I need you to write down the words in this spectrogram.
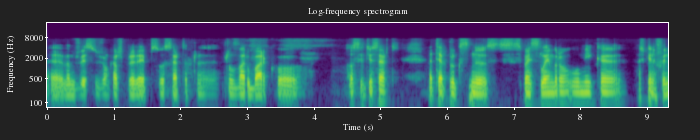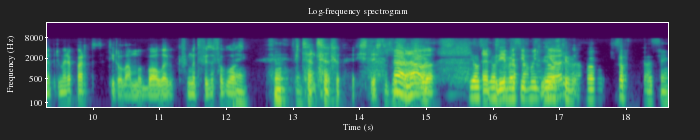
Uh, vamos ver se o João Carlos Pereira é a pessoa certa para, para levar o barco ao, ao sítio certo. Até porque, se, se, bem se lembram, o Mika, acho que ainda foi na primeira parte, tirou lá uma bola que foi uma defesa fabulosa. Sim. Sim, Portanto, isto, este não, não, eles, uh, podia ter sido muito pior. só por sim.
